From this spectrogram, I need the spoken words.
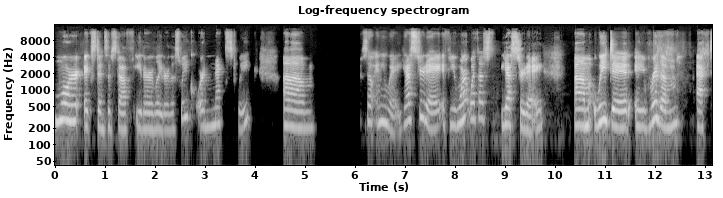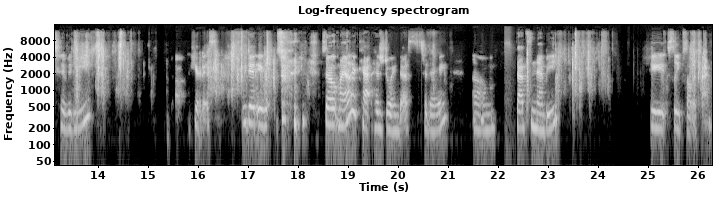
more extensive stuff either later this week or next week. Um, so, anyway, yesterday, if you weren't with us yesterday, um, we did a rhythm activity here it is. We did a, so my other cat has joined us today. Um, that's Nebby. She sleeps all the time.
